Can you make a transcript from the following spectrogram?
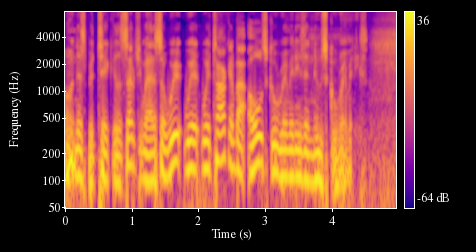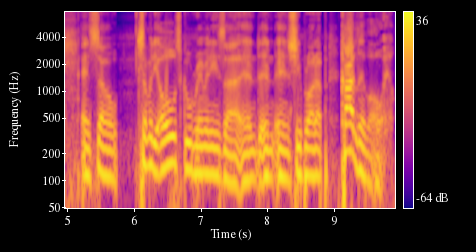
on this particular subject matter. So, we're, we're, we're talking about old school remedies and new school remedies. And so, some of the old school remedies, uh, and, and, and she brought up cod liver oil.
